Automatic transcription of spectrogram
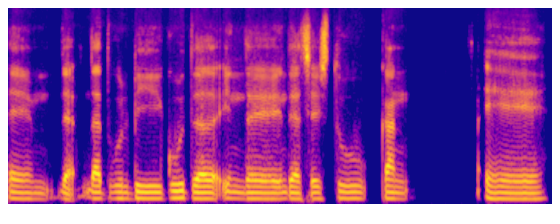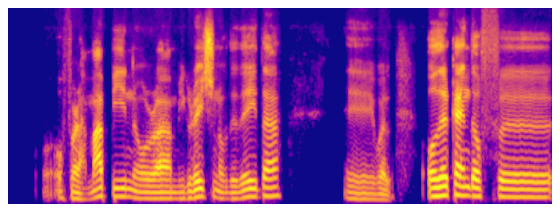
um, that that will be good uh, in the in the HS2 can uh, offer a mapping or a migration of the data. Uh, well, other kind of uh,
